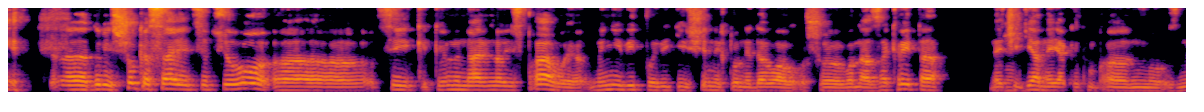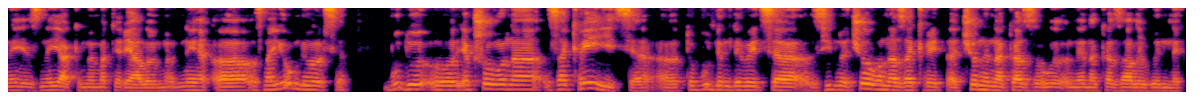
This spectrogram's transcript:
Е, Дивись, що касається цього, е, цієї кримінальної справи, мені відповіді ще ніхто не давав, що вона закрита. Значить, я ніяких, е, ну, з, не, з ніякими матеріалами не е, ознайомлювався. Буду, е, якщо вона закриється, е, то будемо дивитися, згідно чого вона закрита, що не наказали, не наказали винних,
